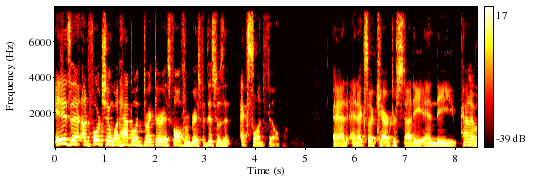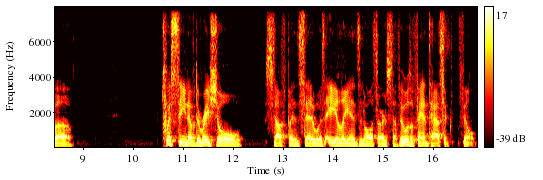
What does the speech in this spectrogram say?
It is unfortunate what happened with director, his fall from grace, but this was an excellent film and an excellent character study in the kind of a twisting of the racial stuff, but instead it was aliens and all that sort of stuff. It was a fantastic film.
